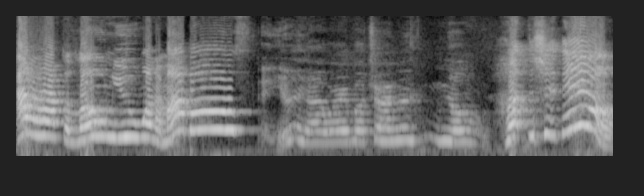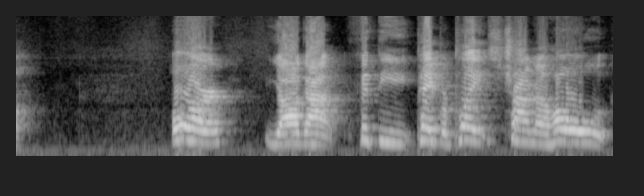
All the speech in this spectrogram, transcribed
I don't have to loan you one of my bowls. And you ain't gotta worry about trying to, you know, Hunt the shit down. Or y'all got fifty paper plates trying to hold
